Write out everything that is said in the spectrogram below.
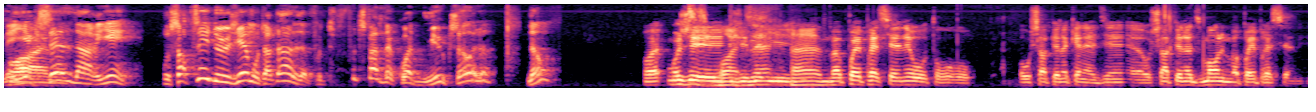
mais il excelle dans rien. Pour sortir deuxième au total, faut, faut que tu fasses de quoi de mieux que ça, là? Non? Oui, moi, j'ai, ouais, euh, m'a pas impressionné au, au, au championnat canadien. Euh, au championnat du monde, il ne m'a pas impressionné.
